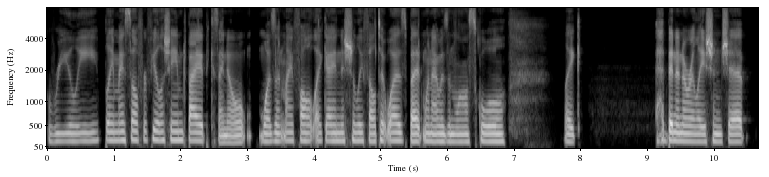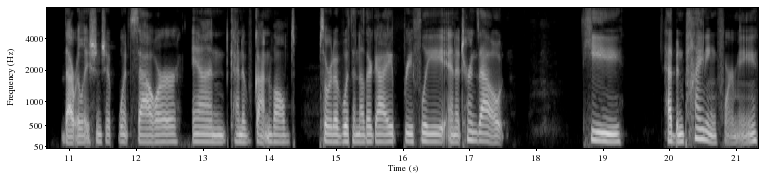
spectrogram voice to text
really blame myself or feel ashamed by it because I know it wasn't my fault like I initially felt it was. But when I was in law school, like, had been in a relationship, that relationship went sour and kind of got involved sort of with another guy briefly. And it turns out he had been pining for me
